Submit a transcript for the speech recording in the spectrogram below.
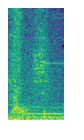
Yeah.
